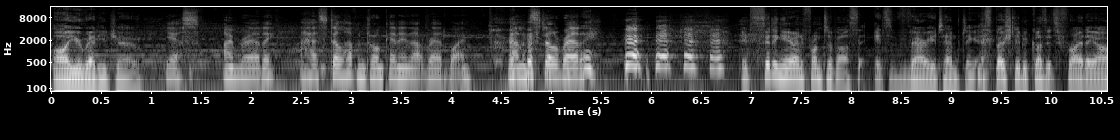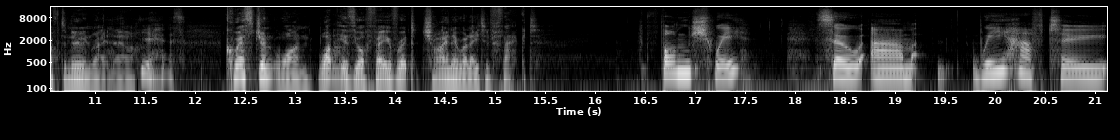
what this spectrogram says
Are you ready, Joe? Yes, I'm ready. I still haven't drunk any of that red wine, and I'm still ready. It's sitting here in front of us. It's very tempting, especially because it's Friday afternoon right now. Yes. Question one What is your favorite China related fact? feng shui. So um, we have to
